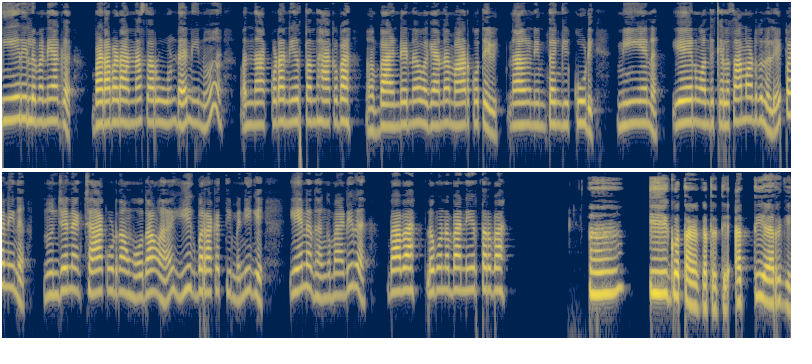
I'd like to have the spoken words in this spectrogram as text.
ನೀರಿಲ್ಲ ಮನ್ಯಾಗ. ಬಡ ಬಡ ಅನ್ನ, ಸಾರು, ಉಂಡ ನೀನು ಒಂದ್ ನಾಲ್ಕು ಕೂಡ ನೀರ್ ತಂದು ಹಾಕಬಾ ಬಾಂಡೆನ ಒಗ್ಯಾನ ಮಾಡ್ಕೋತೇವಿ. ನಾವು ನಿಮ್ ತಂಗಿ ಕೂಡಿ. ನೀ ಏನ್ ಏನ್ ಒಂದ್ ಕೆಲಸ ಮಾಡುದಿಲ್ಲಪ್ಪ ನೀನು? ಮುಂಜಾನೆ ಚಾ ಕುಡ್ದಾವ್ ಹೋದಾವ, ಈಗ ಬರಾಕತ್ತಿ ಮನಿಗೆ. ಏನದ ಹಂಗ ಮಾಡಿದ? ಬಾಬಾ ಲಗುನ ಬಾ, ನೀರ್ ತರ್ಬಾ. ಈಗ ಗೊತ್ತಾಗಕತ್ತೈತಿ ಅತ್ತಿ ಯಾರಿಗೆ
